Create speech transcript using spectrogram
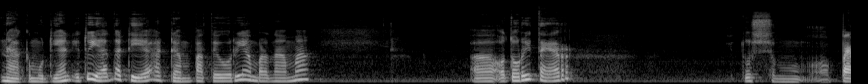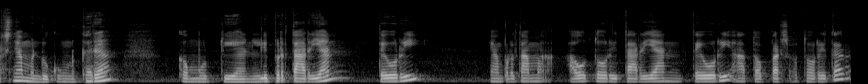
Nah kemudian itu ya tadi ya ada empat teori. Yang pertama uh, otoriter. Itu persnya mendukung negara kemudian libertarian teori yang pertama autoritarian teori atau pers otoriter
